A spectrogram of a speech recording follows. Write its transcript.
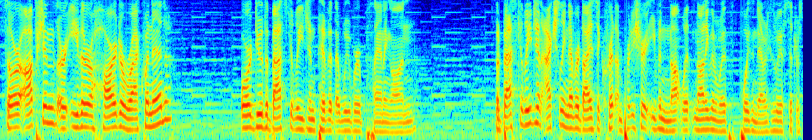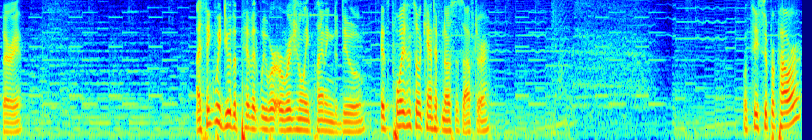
So our options are either hard Araquanid or do the Basculegion pivot that we were planning on. But Basculegion actually never dies to crit. I'm pretty sure even not with not even with poison damage because we have Sitrus Berry. I think we do the pivot we were originally planning to do. It's poison so it can't hypnosis after. Let's see superpower.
